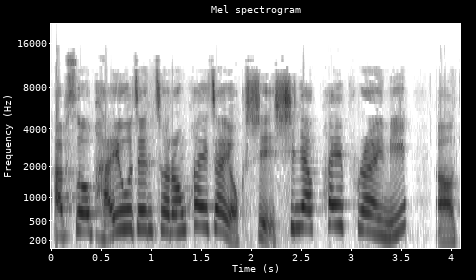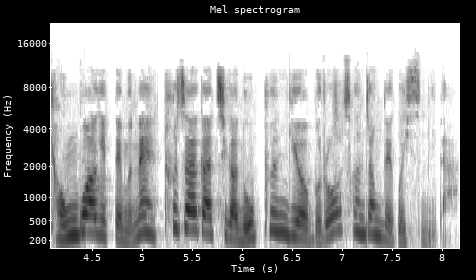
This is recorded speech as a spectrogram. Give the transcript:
앞서 바이오젠처럼 화이자 역시 신약 파이프라임이 어, 경고하기 때문에 투자 가치가 높은 기업으로 선정되고 있습니다.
